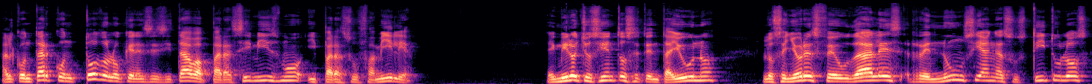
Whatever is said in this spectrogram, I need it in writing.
al contar con todo lo que necesitaba para sí mismo y para su familia. En 1871, los señores feudales renuncian a sus títulos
